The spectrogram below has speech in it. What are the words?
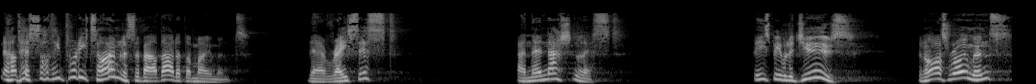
Now there's something pretty timeless about that at the moment. They're racist and they're nationalist. These people are Jews. They're not us Romans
